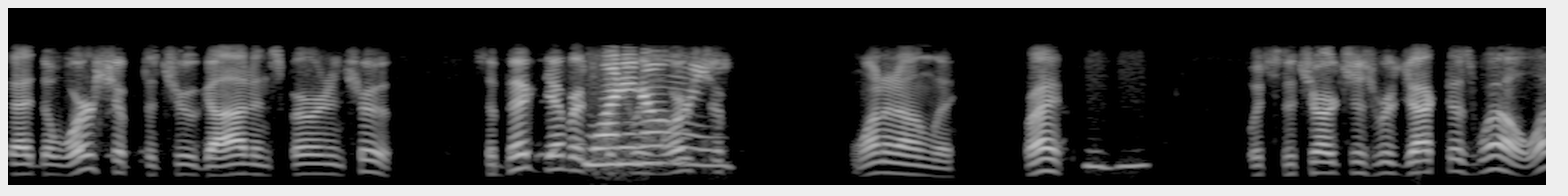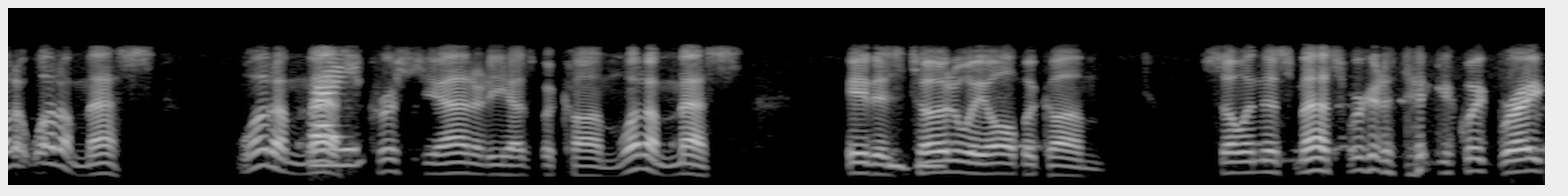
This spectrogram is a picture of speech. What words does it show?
said to worship the true God in spirit and truth. It's a big difference One between and only. worship one and only. Right? hmm Which the churches reject as well. What a what a mess. What a mess Right. Christianity has become. What a mess it has Mhm. totally all become. So in this mess, we're going to take a quick break.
